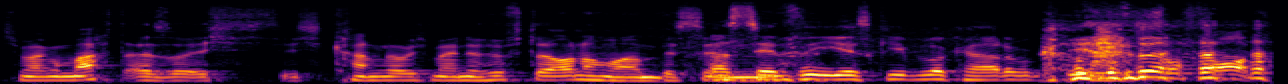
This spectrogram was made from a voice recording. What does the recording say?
Ich mal gemacht. Also ich, ich kann glaube ich meine Hüfte auch noch mal ein bisschen. Hast du jetzt eine ISG-Blockade bekommen? ja, sofort,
